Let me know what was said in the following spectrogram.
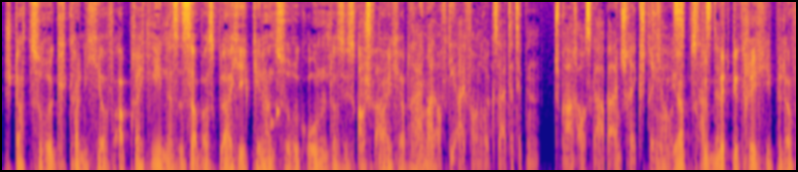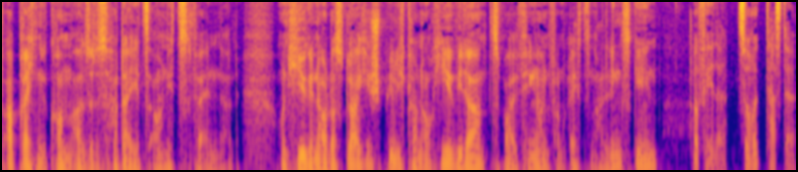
Statt zurück kann ich hier auf Abbrechen gehen. Das ist aber das gleiche. Ich gehe dann zurück, ohne dass ich es gespeichert dreimal habe. auf die iPhone-Rückseite tippen, Sprachausgabe, ein Schrägstrich So, aus, ihr habt es mitgekriegt, ich bin auf Abbrechen gekommen, also das hat da jetzt auch nichts verändert. Und hier genau das gleiche Spiel. Ich kann auch hier wieder zwei Fingern von rechts nach links gehen. Befehle, Zurück-Taste,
